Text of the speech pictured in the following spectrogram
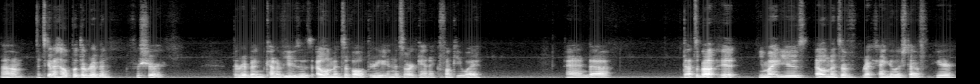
Um, it's going to help with the ribbon for sure. The ribbon kind of uses elements of all three in this organic, funky way. And uh, that's about it. You might use elements of rectangular stuff here,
